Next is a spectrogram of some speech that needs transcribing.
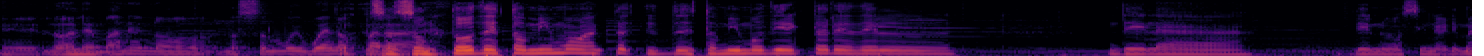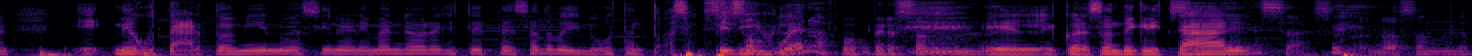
Eh, los alemanes no, no, son muy buenos para... Son, todos de estos mismos actores, de estos mismos directores del de la de nuevo cine alemán. Eh, me gusta harto a mí el nuevo cine alemán ahora que estoy pensando porque me gustan todas esas películas. son buenas, pero son el, corazón de cristal. no, son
